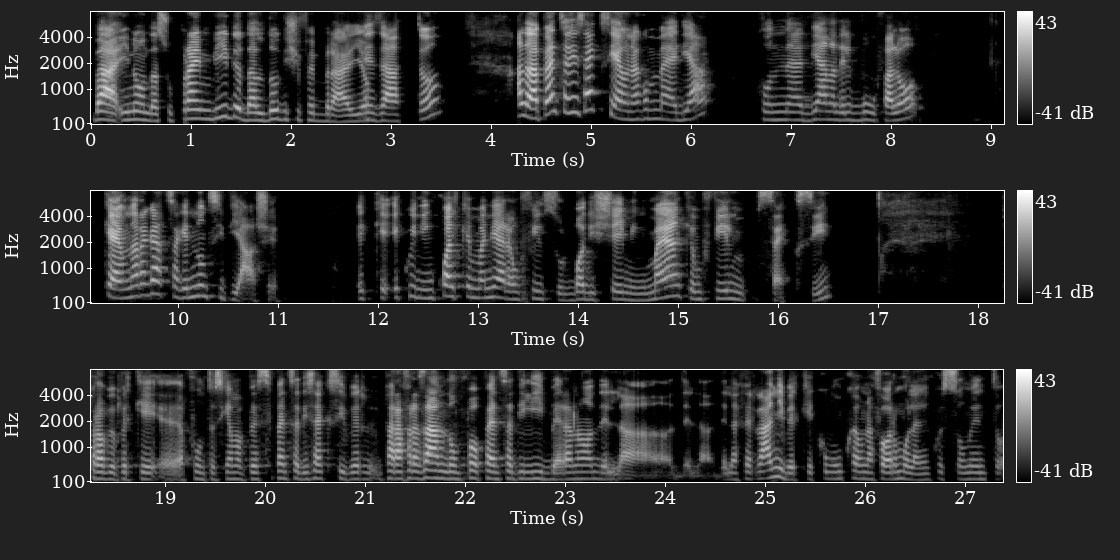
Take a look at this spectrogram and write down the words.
va in onda su Prime Video dal 12 febbraio. Esatto. Allora, Pensati Sexy è una commedia con Diana del Bufalo, che è una ragazza che non si piace e, che, e quindi in qualche maniera è un film sul body shaming, ma è anche un film sexy, proprio perché eh, appunto si chiama Pens- Pensati Sexy, per, parafrasando un po' Pensati Libera no? della, della- della Ferragni, perché comunque è una formula che in questo momento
